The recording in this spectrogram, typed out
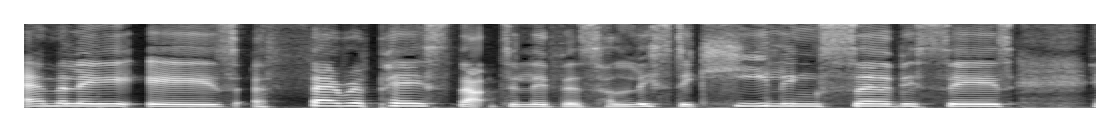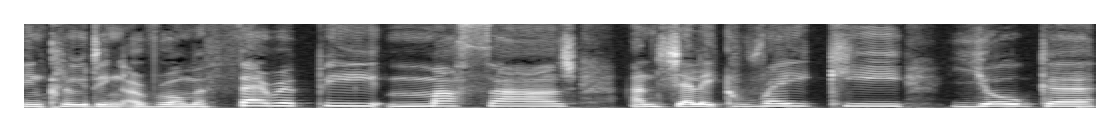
Emily is a therapist that delivers holistic healing services, including aromatherapy, massage, angelic Reiki, yoga,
